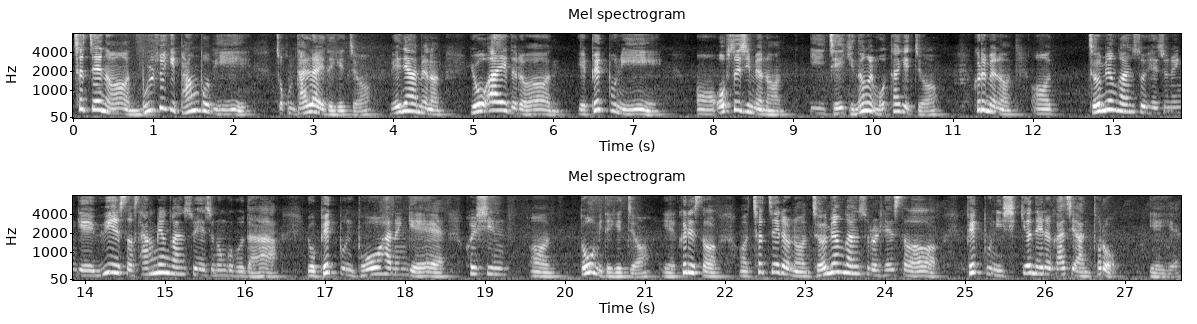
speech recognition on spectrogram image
첫째는 물주기 방법이 조금 달라야 되겠죠. 왜냐하면은 요 아이들은 예, 100분이 어, 없어지면은 이 제 기능을 못 하겠죠. 그러면은 어, 저면 간수 해주는 게 위에서 상면 간수 해주는 것보다 요 백분 보호하는 게 훨씬 어, 도움이 되겠죠. 예, 그래서 어, 첫째로는 저면 간수를 해서 백분이 쉽게 내려가지 않도록 예, 예.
